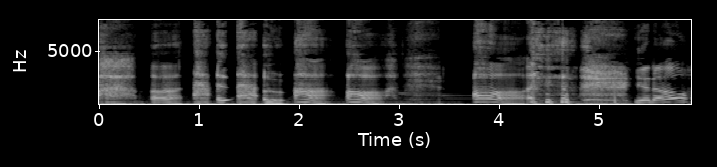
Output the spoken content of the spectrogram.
ah, uh, ah, uh, ah, uh, ah, ah, ah, you know?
